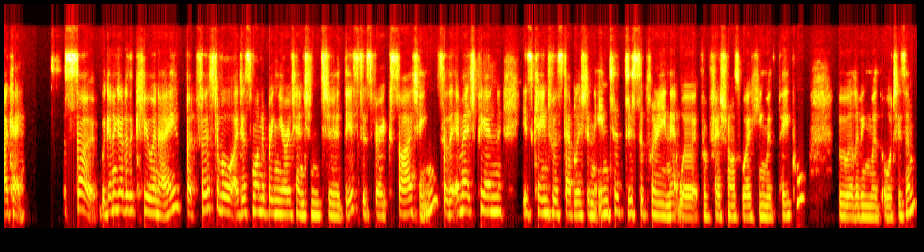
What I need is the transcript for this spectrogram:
Okay, so we're going to go to the Q&A, but first of all, I just want to bring your attention to this. It's very exciting. So the MHPN is keen to establish an interdisciplinary network for professionals working with people who are living with autism.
